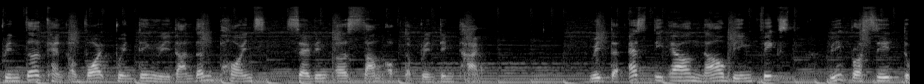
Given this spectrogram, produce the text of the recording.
printer can avoid printing redundant points, saving us some of the printing time. With the STL now being fixed, we proceed to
